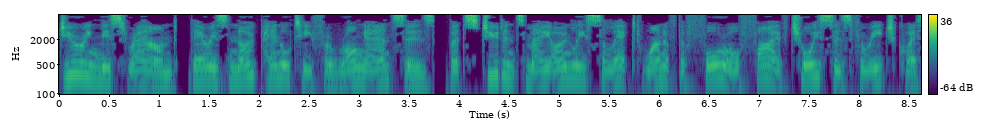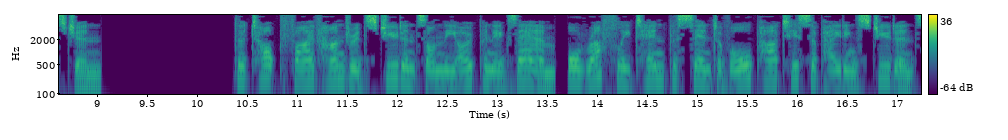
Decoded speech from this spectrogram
During this round, there is no penalty for wrong answers, but students may only select one of the four or five choices for each question. The top 500 students on the open exam, or roughly 10% of all participating students,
